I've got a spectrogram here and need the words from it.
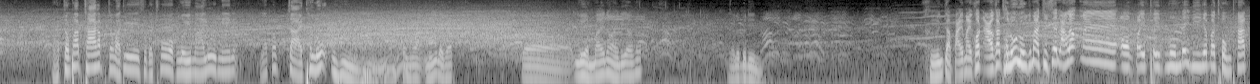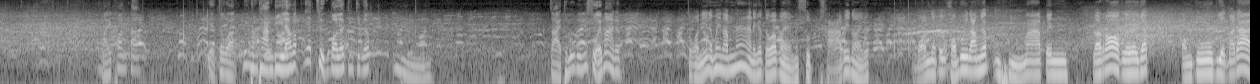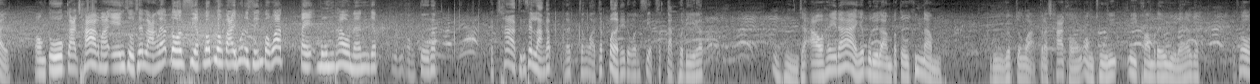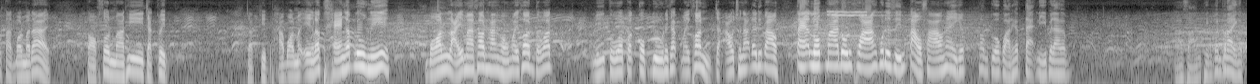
นะครับชมภาพช้าครับจังหวะที่สุประโชคลุยมาลูกนี้เนี่ยแล้วก็จ่ายทะลุอื้อหือจังหวะนี้เลยครับ ก็เหลื่อมไปหน่อยเดียวครับนฤบดินทร์คืนกลับไปไมคอนเอาครับทะลุหลุดขึ้นมาจุดเส้นหลังแล้วแม่ออกไปปิดมุมได้ดีครับปฐมทัศน์ไมคอนตาม เนี่ยจังหวะวิ่งทำทางดีแล้วครับเนี่ยถึงบอลแล้วจริงๆแล้วอืมจ่ายทะลุลูกนี้สวยมากครับจังหวะนี้นะไม่ล้ำหน้านะครับแต่ว่าแหมมันสุดขาไปหน่อยครับ บอลยังเป็นของบุรีรัมย์ครับอื้อหือมาเป็นละรอกเลยครับอองตูเบียดมาได้อองตูกระชากมาเองสุดเส้นหลังแล้วโดนเสียบล้มลงไปผู้ตัดสินบอกว่าเตะมุมเท่านั้นครับลูกนี้อองตูครับกระชากถึงเส้นหลังครับ แล้วจังหวะจะเปิดในโดนเสียบสกัดพอดีนะครับอื้อหือจะเอาให้ได้ครับบุรีรัมย์ประตูขึ้นนำ ดูครับจังหวะกระชากของอองทูนี่มีความเร็วอยู่แล้วครับโชคตัดบอลมาได้ ตอกส้นมาที่จักริดจักริดพาบอลมาเองแล้วแทงครับลูกนี้ บอลไหลมาเข้าทางของไมคอนแต่ว่ามีตัวประกบอยู่นะครับไมคอนจะเอาชนะได้หรือเปล่า แต่หลบมาโดนขวางผู้ตัดสินเป่าฟาวล์ให้ครับคล่องตัวกว่านะครับ แตะหนีไปแล้วครับ อาสารเพ่งปั้นไร่ครับ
